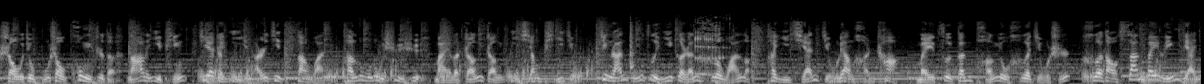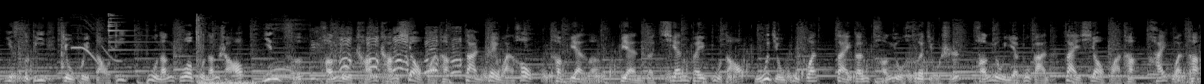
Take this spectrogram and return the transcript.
手就不受控制的拿了一瓶，接着一饮而尽。当晚，他陆陆续续买了整整一箱啤酒，竟然独自一个人。喝完了，他以前酒量很差，每次跟朋友喝酒时，喝到三杯零点一四滴就会倒地，不能多不能少，因此朋友常常笑话他。但这晚后，他变了，变得千杯不倒，无酒不欢。在跟朋友喝酒时，朋友也不敢再笑话他，还管他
